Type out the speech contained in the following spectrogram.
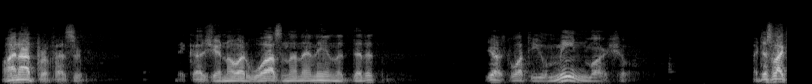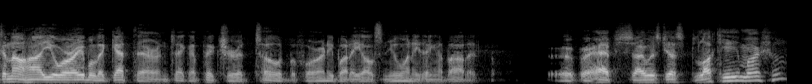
Why not, Professor? Because you know it wasn't an Indian that did it? Just what do you mean, Marshal? I'd just like to know how you were able to get there and take a picture of Toad before anybody else knew anything about it. Uh, perhaps I was just lucky, Marshal.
